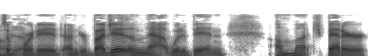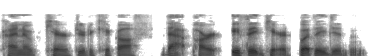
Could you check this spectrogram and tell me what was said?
supported, oh, yeah. under budget. And that would have been a much better kind of character to kick off that part if they'd cared, but they didn't.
